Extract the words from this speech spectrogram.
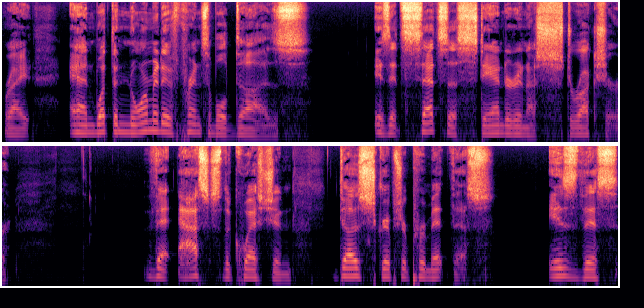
right and what the normative principle does is it sets a standard and a structure that asks the question does scripture permit this? Is this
